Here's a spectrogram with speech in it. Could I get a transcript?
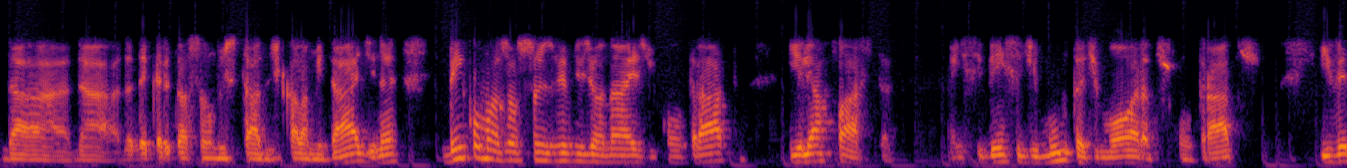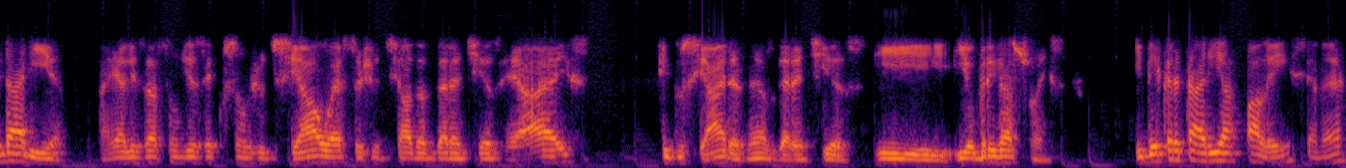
da, da, da, decretação do estado de calamidade, né, bem como as ações revisionais de contrato, e ele afasta a incidência de multa de mora dos contratos e vedaria a realização de execução judicial, extrajudicial das garantias reais, fiduciárias, né, as garantias e, e obrigações e decretaria a falência, né?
